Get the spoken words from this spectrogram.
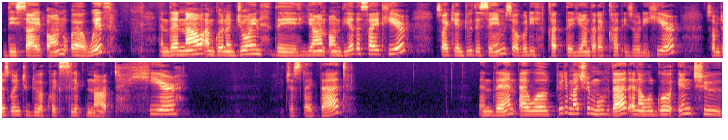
this side on uh, with. And then now I'm to join the yarn on the other side here so I can do the same. So I've already cut the yarn that I cut is already here. So I'm just going to do a quick slip knot here just like that. And then I will pretty much remove that and I will go into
